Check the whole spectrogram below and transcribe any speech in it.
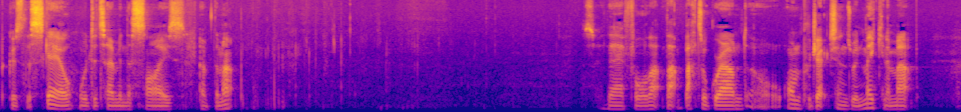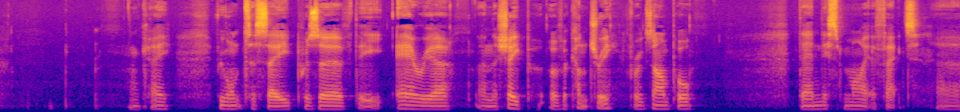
because the scale will determine the size of the map. Therefore that, that battleground on projections when making a map. Okay. If we want to say preserve the area and the shape of a country for example then this might affect uh,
